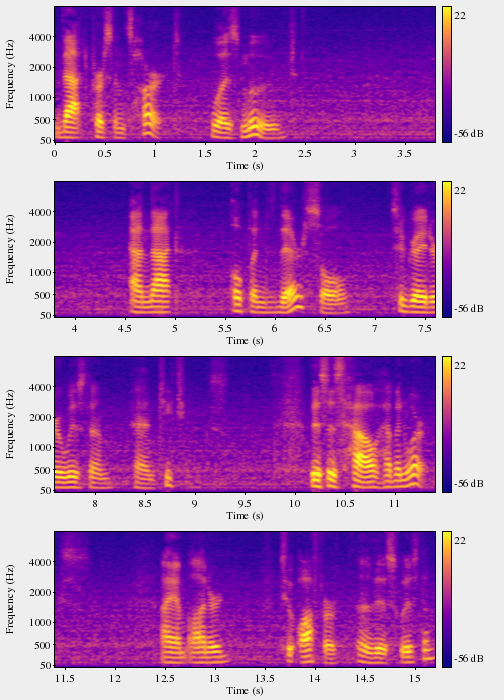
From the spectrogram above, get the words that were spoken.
that person's heart was moved and that opened their soul to greater wisdom and teachings. This is how heaven works. I am honored to offer this wisdom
